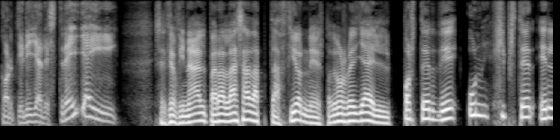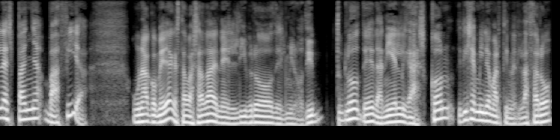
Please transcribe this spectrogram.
Cortinilla de estrella y... Sección final para las adaptaciones. Podemos ver ya el póster de Un hipster en la España vacía una comedia que está basada en el libro del mismo título de Daniel Gascón. Dirige Emilio Martínez Lázaro,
